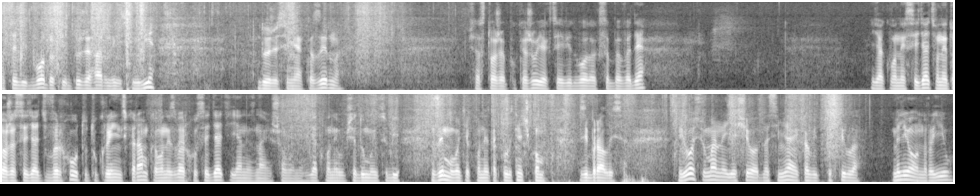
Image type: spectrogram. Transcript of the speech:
Оце відводок від дуже гарної сім'ї. Дуже сім'я козирна. Зараз теж покажу, як цей відводок себе веде. Як вони сидять, вони теж сидять вверху, тут українська рамка, вони зверху сидять і я не знаю, що вони, як вони взагалі думають собі зимувати, як вони так плотнячком зібралися. І ось у мене є ще одна сім'я, яка відпустила мільйон роїв.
